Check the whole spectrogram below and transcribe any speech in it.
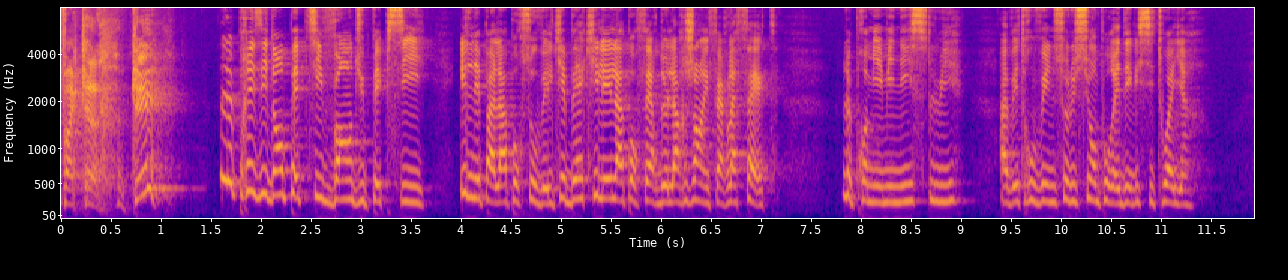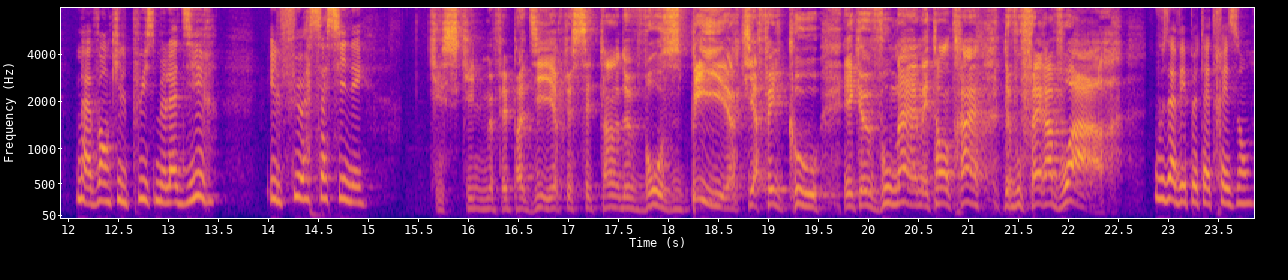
Que, OK? Le président Pepsi vend du Pepsi. Il n'est pas là pour sauver le Québec, il est là pour faire de l'argent et faire la fête. Le premier ministre, lui, avait trouvé une solution pour aider les citoyens. Mais avant qu'il puisse me la dire, il fut assassiné. Qu'est-ce qui ne me fait pas dire que c'est un de vos sbires qui a fait le coup et que vous-même êtes en train de vous faire avoir? Vous avez peut-être raison,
